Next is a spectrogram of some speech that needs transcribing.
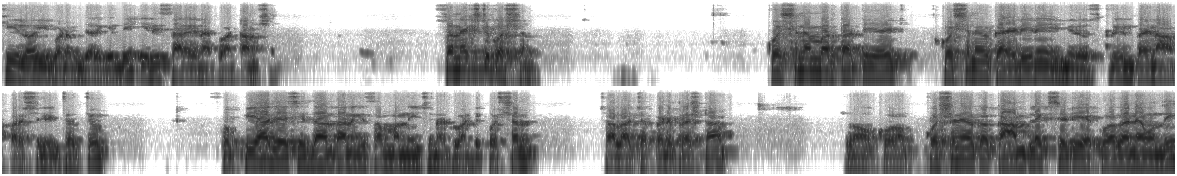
కీలో ఇవ్వడం జరిగింది. ఇది సరైనటువంటి అంశం. So next question question number thirty eight question యొక్క ఐడిని మీరు స్క్రీన్ పైన పరిశీలించవచ్చు సో పియాజే సిద్ధాంతానికి సంబంధించినటువంటి క్వశ్చన్ చాలా చక్కటి ప్రశ్న. క్వశ్చన్ యొక్క కాంప్లెక్సిటీ ఎక్కువగానే ఉంది.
